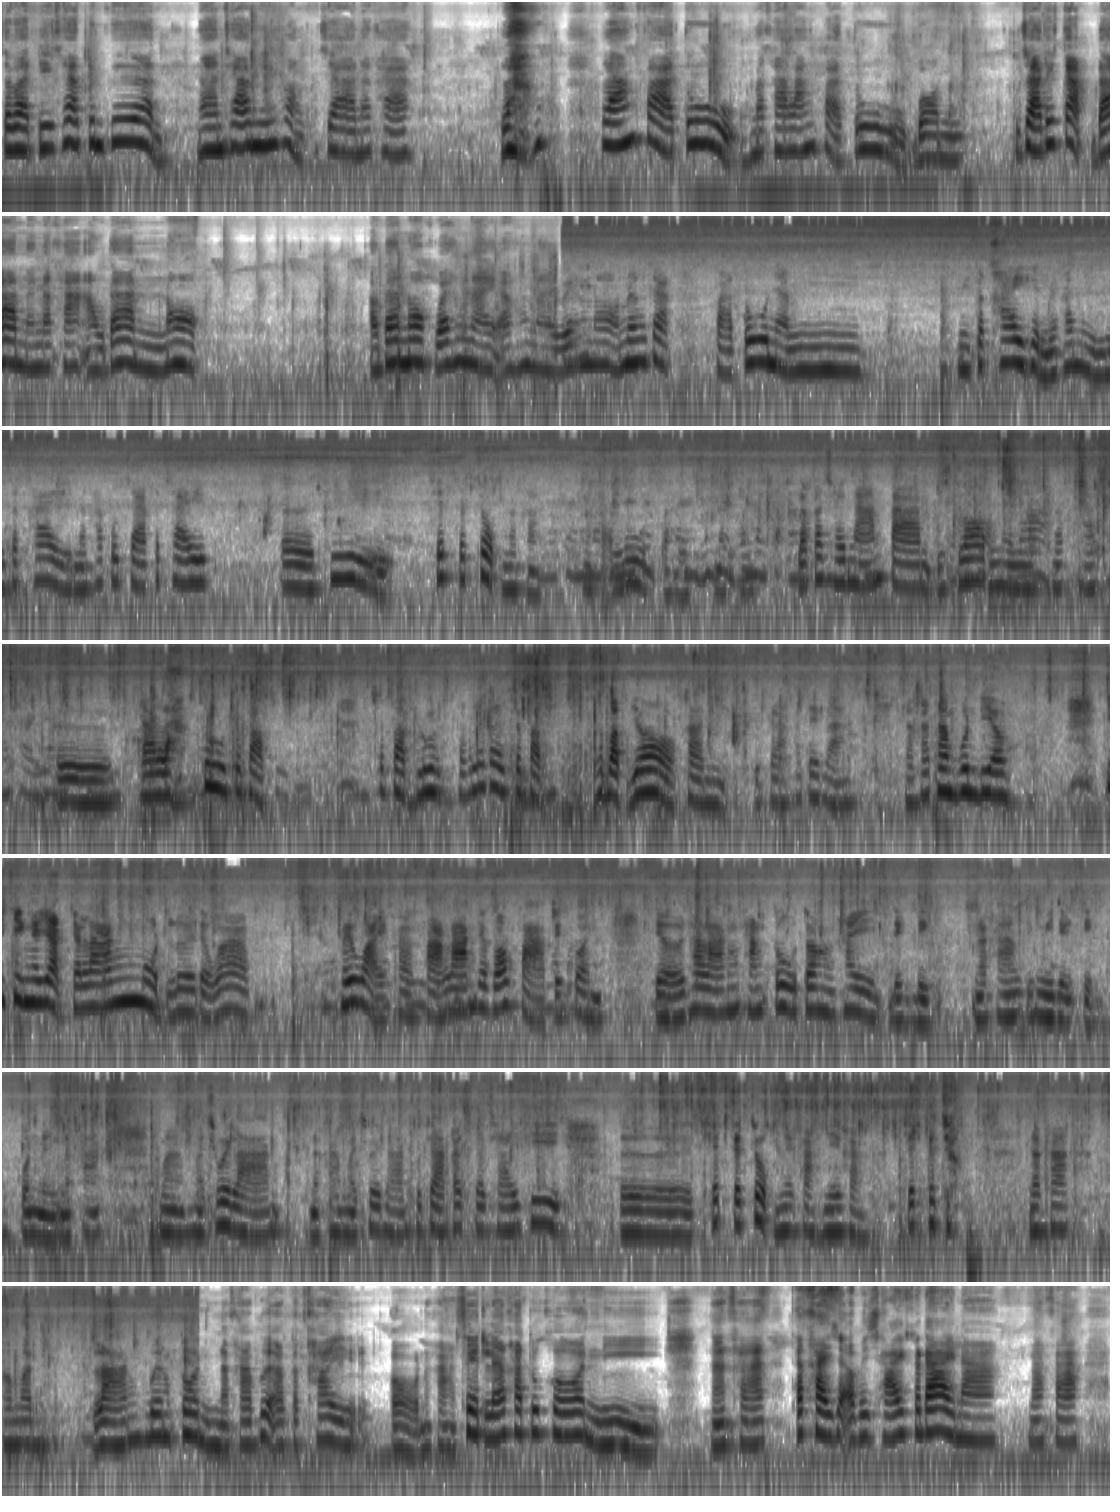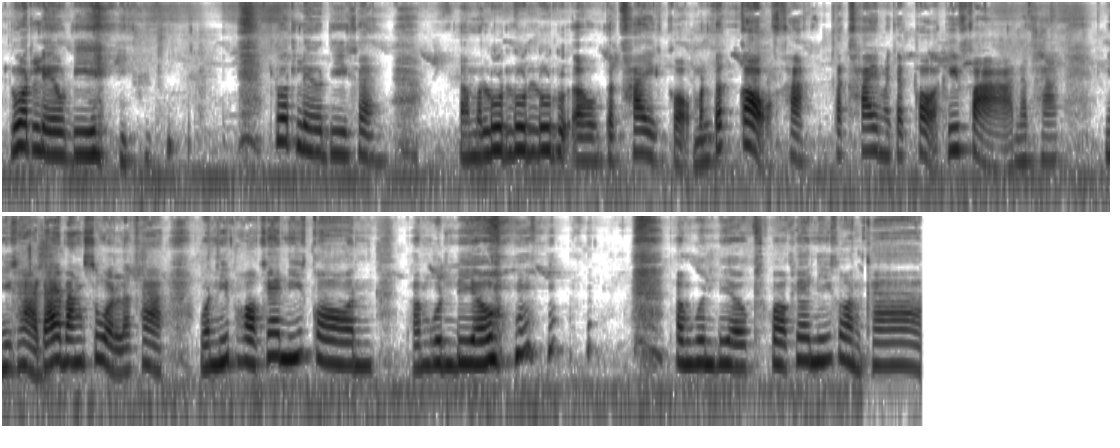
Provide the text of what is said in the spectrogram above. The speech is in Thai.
สวัสดีค่ะเพื่อนๆ งานเช้านี้ของคุจานะคะล้างล้างฝาตู้นะคะ ล้างฝาตู้บอลคุจาได้กลับด้านนั้นะคะ เอาด้านนอก เอาด้านนอกไว้ข้างในเอาข้างในไว้ข้างนอก เนื่องจากฝาตู้เนี่ยมีมีตะไคร่เห็นไหมคะนี่มีตะไคร่นะคะคุจาก็ใช้เอ่อที่ เช็ดกระจกนะคะนะคะลูบไปนะคะแล้วก็ใช้น้ำตามอีกรอบหนึ่งนะคะเออตาล้างตู้ฉบับฉบับรุ่นเขาเรียกอะไรฉบับฉบับย่อค่ะนี่คุณจาก็ได้ล้างนะคะทำคนเดียวที่จริงๆอยากจะล้างหมดเลยแต่ว่า ไม่ไหวค่ะ ฝาล้างเฉพาะฝาไปก่อน เดี๋ยวถ้าล้างทั้งตู้ต้องให้เด็กๆนะคะมีเด็กๆคนหนึ่งนะคะ มามาช่วยล้างนะคะ มาช่วยล้างคุณจาก็จะใช้ที่เเช็ดกระจกเนี่ยค่ะนี่ค่ะ เช็ดกระจกนะคะ เอามาล้างเบื้องต้นนะคะ เพื่อเอาตะไคร่ออกนะคะ เสร็จแล้วค่ะทุกคนนี่นะคะ ถ้าใครจะเอาไปใช้ก็ได้นะนะคะ รวดเร็วดี รวดเร็วดีค่ะ เอามารูดรูดรูดเอาตะไคร่เกาะมันจะเกาะค่ะ ตะไคร่มันจะเกาะที่ฝานะคะ นี่ค่ะ ได้บางส่วนแล้วค่ะ วันนี้พอแค่นี้ก่อนทำคนเดียวทำคนเดียว พอแค่นี้ก่อนค่ะ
